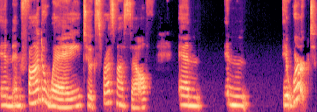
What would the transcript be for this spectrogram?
and and find a way to express myself and and it worked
